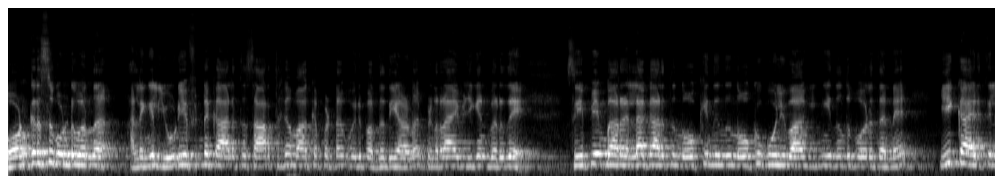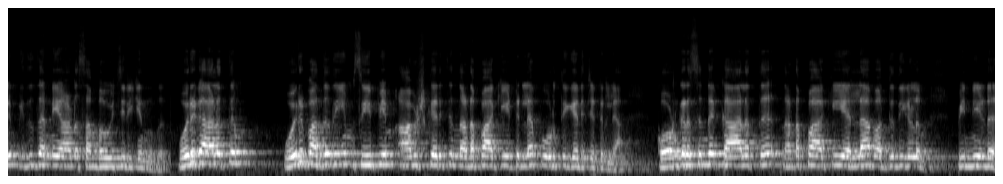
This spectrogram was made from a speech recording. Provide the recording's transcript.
കോൺഗ്രസ് കൊണ്ടുവന്ന അല്ലെങ്കിൽ യു ഡി എഫിന്റെ കാലത്ത് സാർത്ഥകമാക്കപ്പെട്ട ഒരു പദ്ധതിയാണ്. പിണറായി വിജയൻ വെറുതെ സി പി എംകാർ എല്ലാ കാലത്തും നോക്കി നിന്ന് നോക്കുകൂലി വാങ്ങിക്കുന്നത് പോലെ തന്നെ ഈ കാര്യത്തിലും ഇത് തന്നെയാണ് സംഭവിച്ചിരിക്കുന്നത്. ഒരു കാലത്തും ഒരു പദ്ധതിയും സി പി എം ആവിഷ്കരിച്ച് നടപ്പാക്കിയിട്ടില്ല പൂർത്തീകരിച്ചിട്ടില്ല. കോൺഗ്രസിന്റെ കാലത്ത് നടപ്പാക്കിയ എല്ലാ പദ്ധതികളും പിന്നീട്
